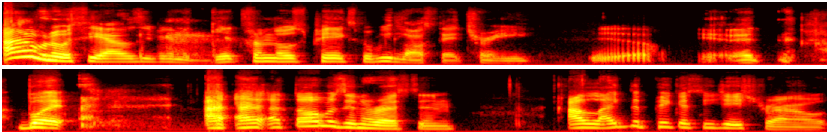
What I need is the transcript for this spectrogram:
I don't know what Seattle's even gonna get from those picks, but we lost that trade. Yeah. Yeah, that, but I, I I thought it was interesting. I like the pick of C.J. Stroud,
